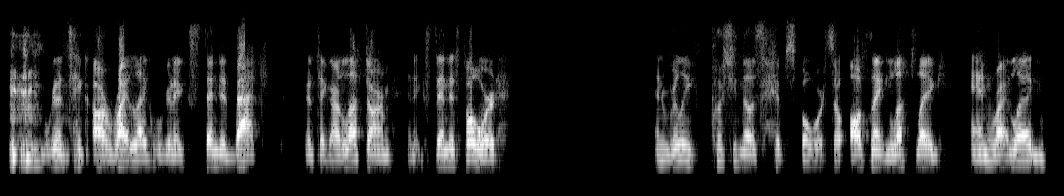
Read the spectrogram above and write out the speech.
we're gonna take our right leg, we're gonna extend it back. We're gonna take our left arm and extend it forward and really pushing those hips forward. So alternate left leg and right leg.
